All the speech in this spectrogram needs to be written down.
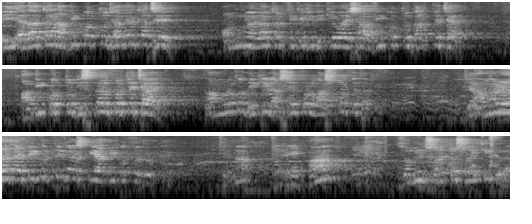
এই এলাকার আধিপত্য যাদের কাছে অন্য এলাকার থেকে যদি কেউ এসে আধিপত্য গাড়তে চায় আধিপত্য বিস্তার করতে চায় আমরা তো দেখি লাশের পর লাশ করতে থাকে। যে আমার এলাকায় তুই করতে আসবি আধিপত্য ঢুকতে ঠিক না হ্যাঁ? জমিন সয় তো সয় কি করে?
